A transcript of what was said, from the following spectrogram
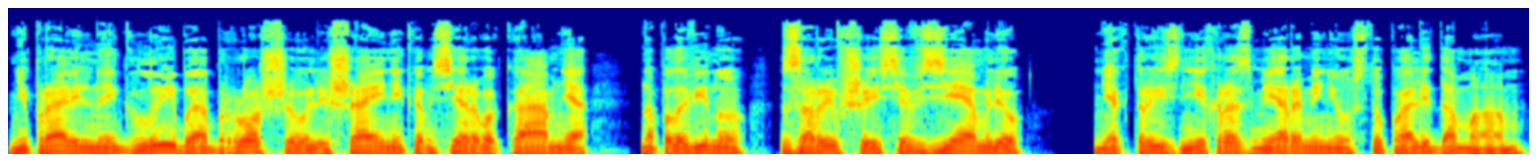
неправильные глыбы обросшего лишайником серого камня, наполовину зарывшиеся в землю, некоторые из них размерами не уступали домам.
